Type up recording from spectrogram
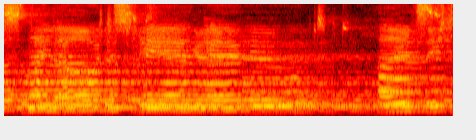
hast mein lautes Flehen gehört, als ich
